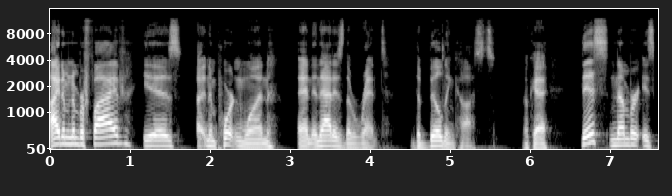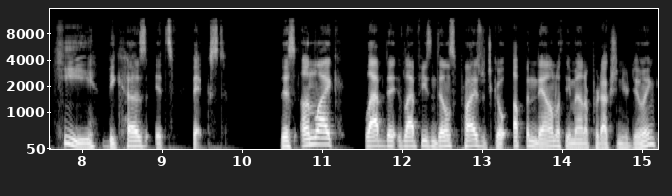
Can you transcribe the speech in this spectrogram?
Item number five is an important one, and, and that is the rent, the building costs. Okay. This number is key because it's fixed. This, unlike lab, de- lab fees and dental supplies, which go up and down with the amount of production you're doing.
